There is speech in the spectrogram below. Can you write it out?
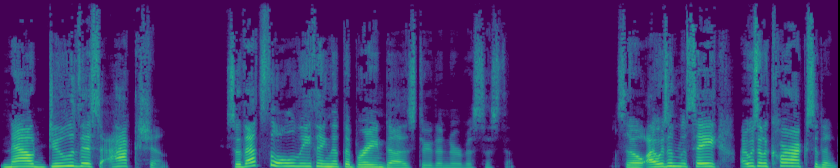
Now do this action. So that's the only thing that the brain does through the nervous system. So I was in the say, I was in a car accident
